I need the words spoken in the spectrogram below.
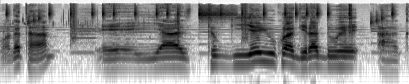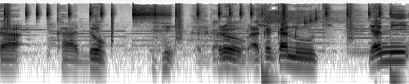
Wa gatanu eh, yatubwiye yuko agira duhe aka kado. Aka kanuki. Yani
